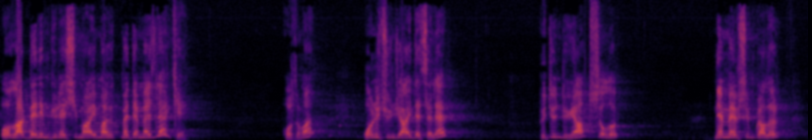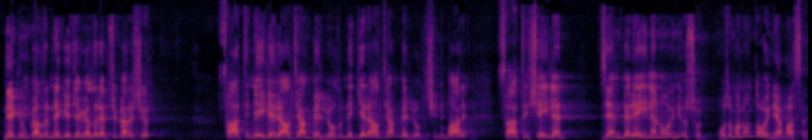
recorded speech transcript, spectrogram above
Onlar benim güneşime ayıma hükmedemezler ki. O zaman 13. ay deseler bütün dünya alt olur. Ne mevsim kalır, ne gün kalır, ne gece kalır, hepsi karışır. Saati ne ileri alacağım belli olur, ne geri alacağım belli olur. Şimdi bari saatin şeyle, zembereyle oynuyorsun. O zaman onu da oynayamazsın.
